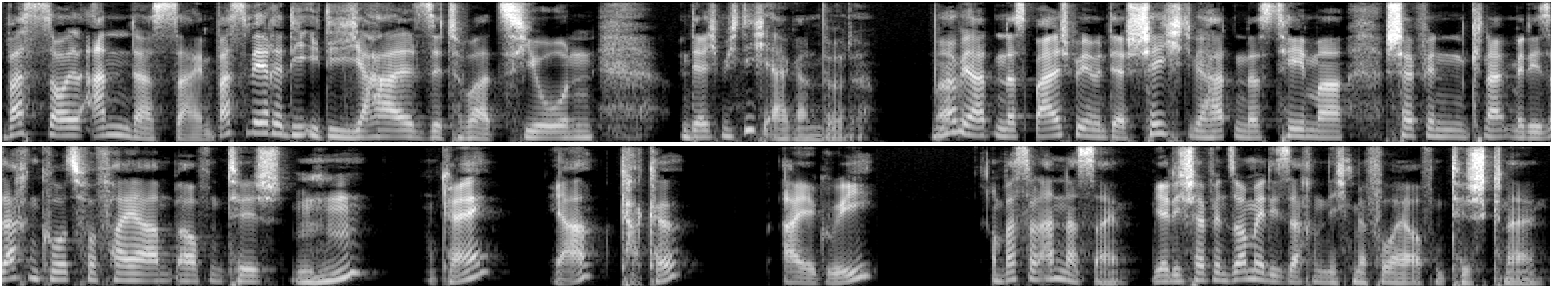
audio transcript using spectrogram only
was soll anders sein? Was wäre die Idealsituation, in der ich mich nicht ärgern würde? Na, wir hatten das Beispiel mit der Schicht, wir hatten das Thema, Chefin knallt mir die Sachen kurz vor Feierabend auf den Tisch. Mhm. Okay. Ja, kacke. I agree. Und was soll anders sein? Ja, die Chefin soll mir die Sachen nicht mehr vorher auf den Tisch knallen.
